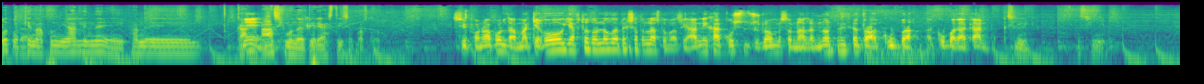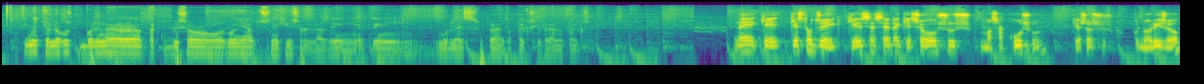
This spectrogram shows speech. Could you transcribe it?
ό,τι και να πούν οι άλλοι, ναι, θα είναι ναι. άσχημο να επηρεαστείς από αυτό. Συμφωνώ απόλυτα. Μα και εγώ γι' αυτό το λόγο έπαιξα το Last of Us. Αν είχα ακούσει τους νόμους των άλλων, δεν θα το ακούμπα, ακούμπαγα καν. Ισχύει. Ισχύει. Και είναι και ο λόγος που μπορεί να τα κουμπίσω εγώ για να το συνεχίσω. Δηλαδή, γιατί μου λες πρέπει να το παίξω και πρέπει να το παίξω. Ναι, και, και στο Jake και σε εσένα και σε όσους μας ακούσουν και σε όσους γνωρίζω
